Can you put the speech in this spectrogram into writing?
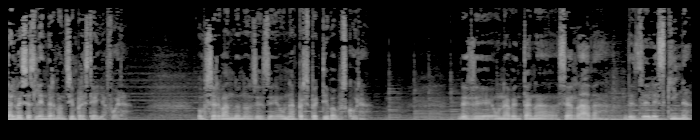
Tal vez Slenderman siempre esté allá afuera, observándonos desde una perspectiva oscura, desde una ventana cerrada, desde la esquina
